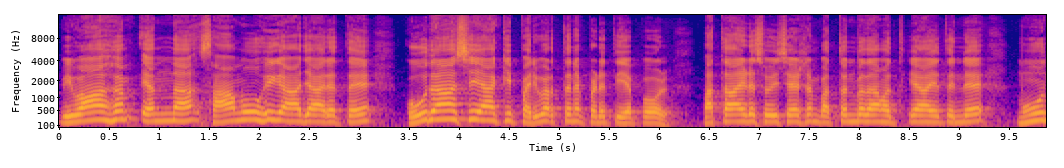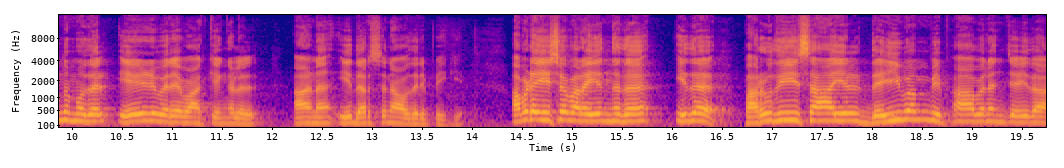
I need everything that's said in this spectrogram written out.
വിവാഹം എന്ന സാമൂഹിക ആചാരത്തെ കൂതാശയാക്കി പരിവർത്തനപ്പെടുത്തിയപ്പോൾ മത്തായുടെ സുവിശേഷം പത്തൊൻപതാം അധ്യായത്തിന്റെ മൂന്ന് മുതൽ ഏഴ് വരെ വാക്യങ്ങളിൽ ആണ് ഈ ദർശനം അവതരിപ്പിക്കുക. അവിടെ ഈശോ പറയുന്നത് ഇത് പറുദീസായിൽ ദൈവം വിഭാവനം ചെയ്ത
